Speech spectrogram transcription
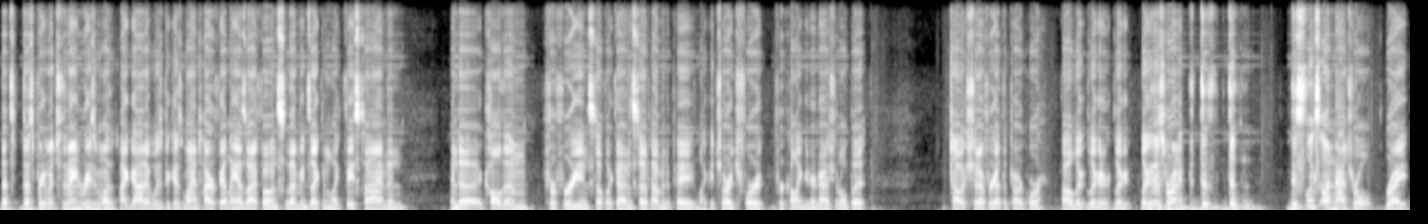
That's that's pretty much the main reason why I got it was because my entire family has iPhones. So that means I can like FaceTime and and uh, call them for free and stuff like that instead of having to pay like a charge for it for calling international. But oh shit, I forgot the power core. Oh look look at her look look at this running. Does doesn't this looks unnatural, right?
